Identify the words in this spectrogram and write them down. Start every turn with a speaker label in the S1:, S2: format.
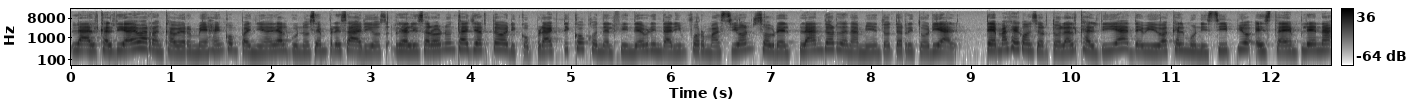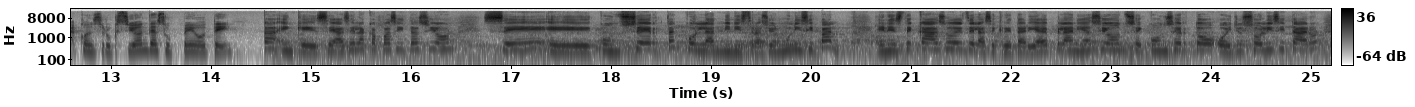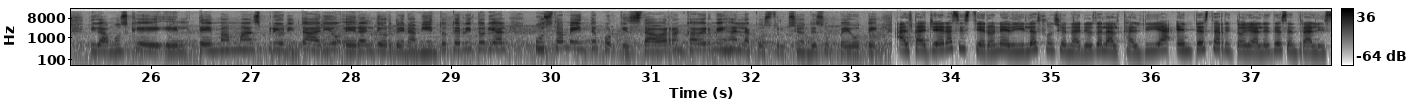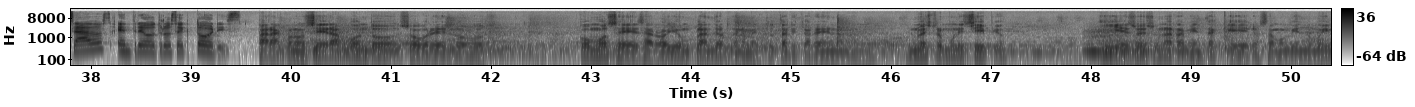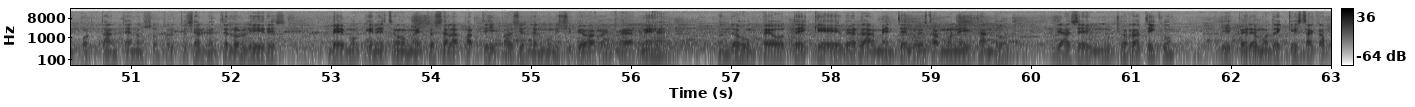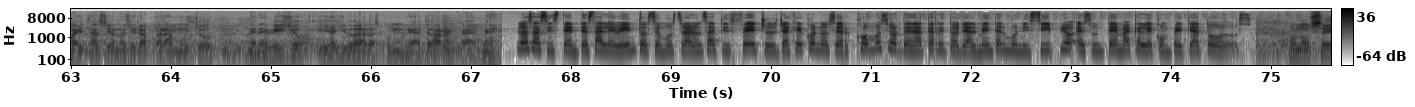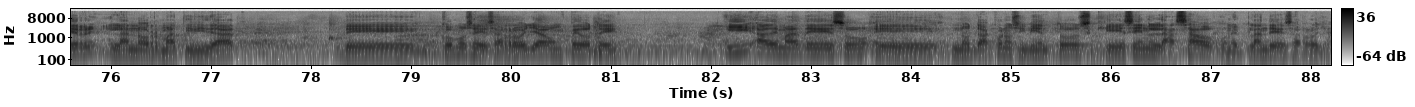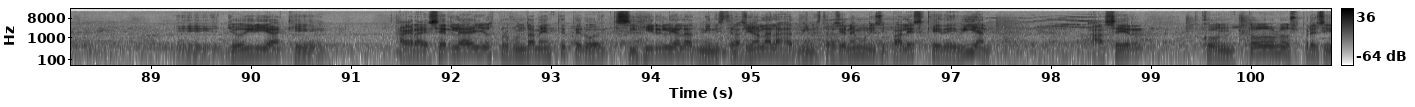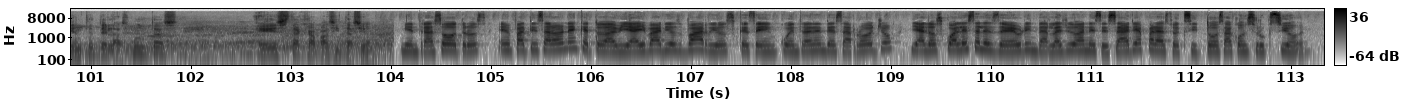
S1: La alcaldía de Barranca Bermeja, en compañía de algunos empresarios, realizaron un taller teórico práctico con el fin de brindar información sobre el plan de ordenamiento territorial, tema que concertó la alcaldía debido a que el municipio está en plena construcción de su POT
S2: en que se hace la capacitación se eh, concerta con la administración municipal. En este caso, desde la Secretaría de Planeación se concertó o ellos solicitaron, digamos que el tema más prioritario era el de ordenamiento territorial, justamente porque estaba Barranca Bermeja en la construcción de su POT.
S1: Al taller asistieron ediles, funcionarios de la alcaldía, entes territoriales descentralizados, entre otros sectores.
S3: Para conocer a fondo sobre los cómo se desarrolla un plan de ordenamiento territorial en, nuestro municipio y eso es una herramienta que lo estamos viendo muy importante a nosotros, especialmente los líderes. Vemos que en este momento está la participación del municipio de Barranca Bermeja, donde es un POT que verdaderamente lo estamos necesitando ya hace mucho ratico y esperemos de que esta capacitación nos sirva para mucho beneficio y ayuda a las comunidades de Barranca Bermeja.
S1: Los asistentes al evento se mostraron satisfechos ya que conocer cómo se ordena territorialmente el municipio es un tema que le compete a todos.
S4: Conocer la normatividad de cómo se desarrolla un POT y además de eso eh, nos da conocimientos que es enlazado con el plan de desarrollo. Eh, yo diría que agradecerle a ellos profundamente, pero exigirle a la administración, a las administraciones municipales que debían hacer con todos los presidentes de las juntas esta capacitación.
S1: Mientras otros enfatizaron en que todavía hay varios barrios que se encuentran en desarrollo y a los cuales se les debe brindar la ayuda necesaria para su exitosa construcción.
